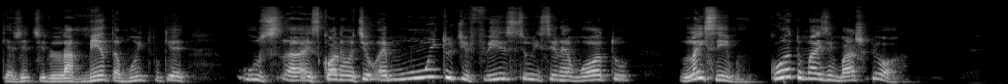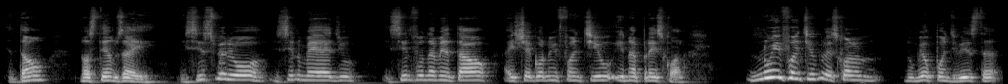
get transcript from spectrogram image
que a gente lamenta muito, porque os, a escola infantil é muito difícil o ensino remoto lá em cima. Quanto mais embaixo, pior. Então, nós temos aí ensino superior, ensino médio, ensino fundamental, aí chegou no infantil e na pré-escola. No infantil e pré-escola, no meu ponto de vista,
